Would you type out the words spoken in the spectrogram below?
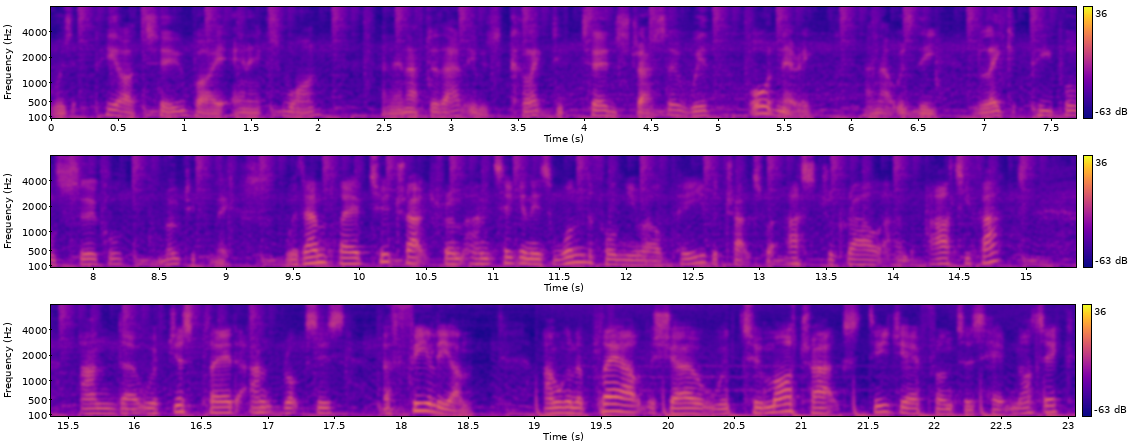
was PR2 by NX1, and then after that it was Kollektiv Turmstrasse with Ordinary, and that was the Lake People Circle motive mix. We then played two tracks from Antigone's wonderful new LP. The tracks were Astragral and Artefakt, and uh, we've just played Ant Brooks's Aphelion. I'm going to play out the show with two more tracks DJ Fronter's Hipnotic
